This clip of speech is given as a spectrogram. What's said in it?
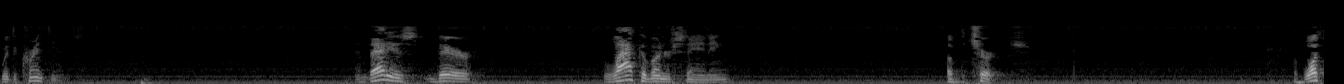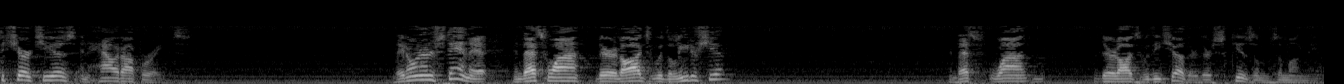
with the Corinthians. And that is their lack of understanding of the church what the church is and how it operates. They don't understand that, and that's why they're at odds with the leadership. And that's why they're at odds with each other. There's schisms among them.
